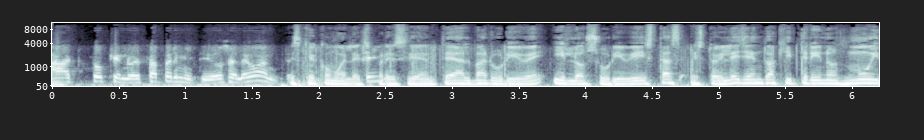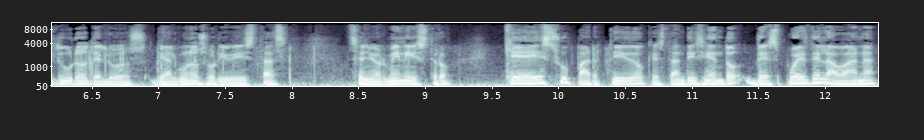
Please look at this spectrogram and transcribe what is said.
acto que no está permitido se levante. Es que como el expresidente Álvaro Uribe y los uribistas, estoy leyendo aquí trinos muy duros de los de algunos uribistas, señor ministro, que es su partido que están diciendo después de La Habana,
